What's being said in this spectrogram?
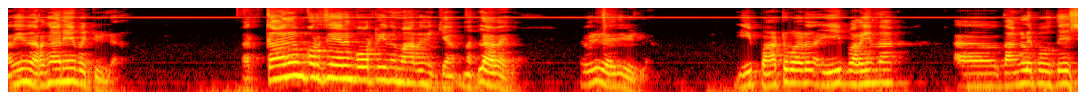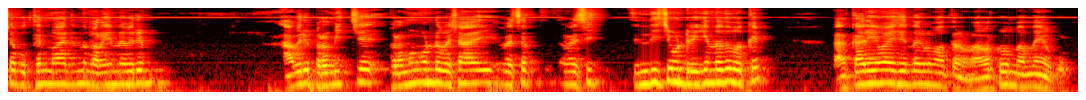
അതിൽ നിന്ന് ഇറങ്ങാനേ പറ്റില്ല തൽക്കാലം കുറച്ച് നേരം കോർട്ടിൽ നിന്ന് മാറി നിൽക്കാം. നല്ലാതെ ഒരു കാര്യമില്ല ഈ പാട്ട് പാട് ഈ പറയുന്ന താങ്കളിപ്പോൾ ഉദ്ദേശിച്ച ബുദ്ധന്മാരെന്ന് പറയുന്നവരും അവർ ഭ്രമിച്ച് ഭ്രമം കൊണ്ട് വശായി വശ വശി ചിന്തിച്ചുകൊണ്ടിരിക്കുന്നതുമൊക്കെ താൽക്കാലികമായ ചിന്തകൾ മാത്രമാണ്. അവർക്കും നന്നേ ഒക്കുള്ളൂ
